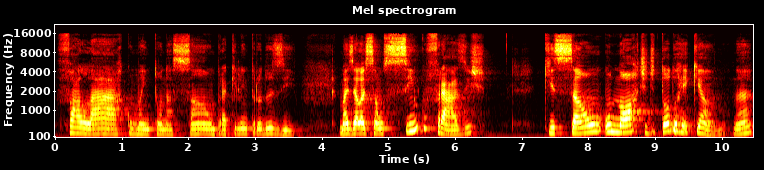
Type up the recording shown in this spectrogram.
falar com uma entonação para aquilo introduzir. Mas elas são cinco frases que são o norte de todo reikiano, né?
